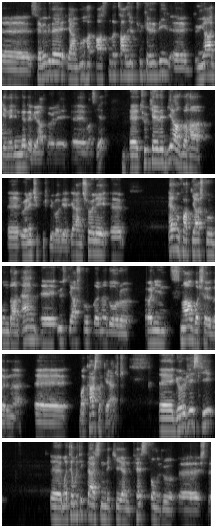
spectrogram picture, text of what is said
Ee, sebebi de yani bu aslında sadece Türkiye'de değil e, dünya genelinde de biraz böyle e, vaziyet. E, Türkiye'de biraz daha e, öne çıkmış bir vaziyet. Yani şöyle e, en ufak yaş grubundan en e, üst yaş gruplarına doğru örneğin sınav başarılarına e, bakarsak eğer e, göreceğiz ki e, matematik dersindeki yani test sonucu e, işte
